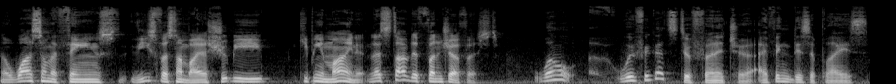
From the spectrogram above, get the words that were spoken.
uh, what are some of the things these first time buyers should be keeping in mind? Let's start with furniture first. Well, uh, with regards to furniture, I think this applies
